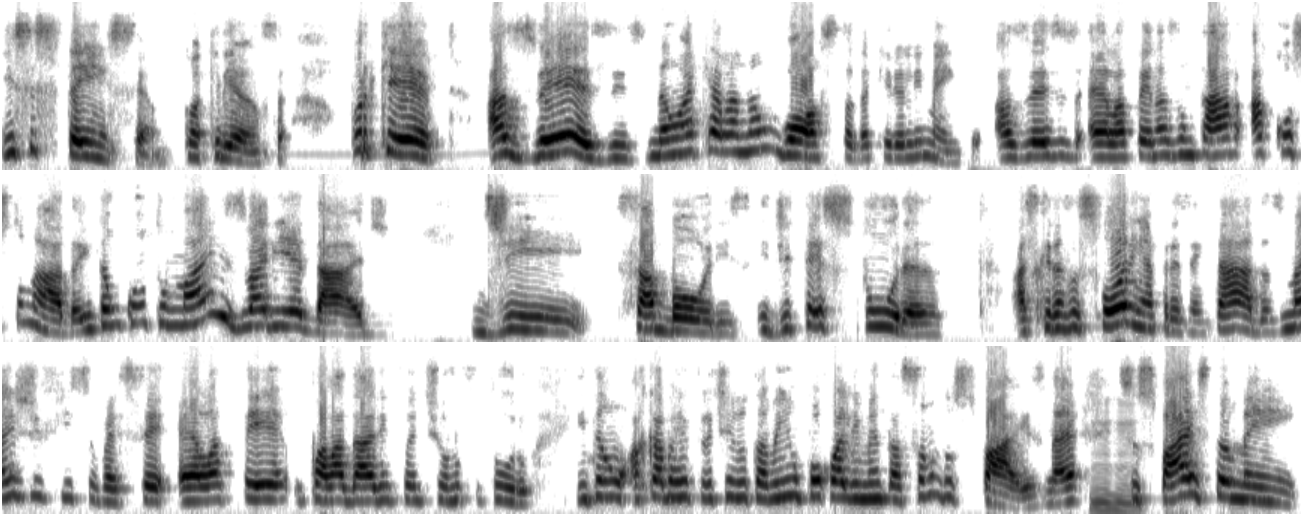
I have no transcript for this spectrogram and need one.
insistência com a criança. Porque às vezes não é que ela não gosta daquele alimento, às vezes ela apenas não está acostumada. Então, quanto mais variedade de sabores e de textura as crianças forem apresentadas, mais difícil vai ser ela ter o paladar infantil no futuro. Então, acaba refletindo também um pouco a alimentação dos pais, né? Uhum. Se os pais também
